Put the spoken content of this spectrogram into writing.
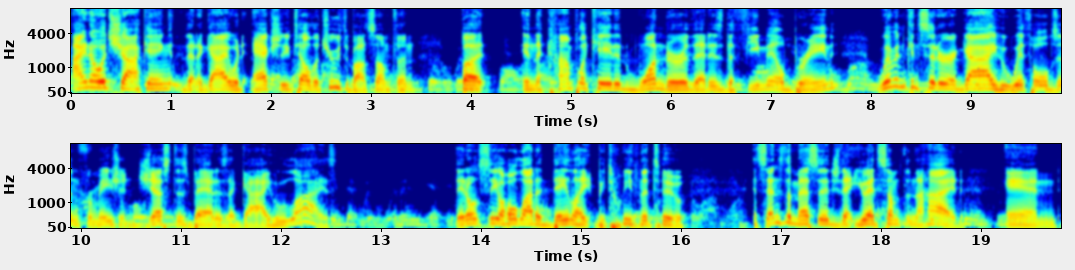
I know it's shocking that a guy would actually tell the truth about something, but in the complicated wonder that is the female brain, women consider a guy who withholds information just as bad as a guy who lies. They don't see a whole lot of daylight between the two. It sends the message that you had something to hide, and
